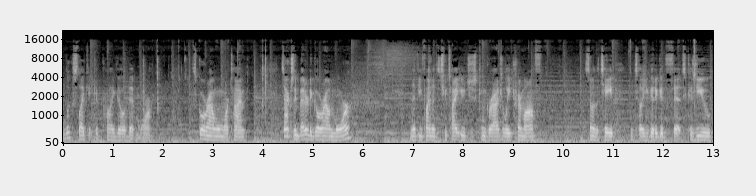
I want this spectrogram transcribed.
looks like it could probably go a bit more. Let's go around one more time. It's actually better to go around more And if you find that's too tight, you just can gradually trim off some of the tape until you get a good fit because you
